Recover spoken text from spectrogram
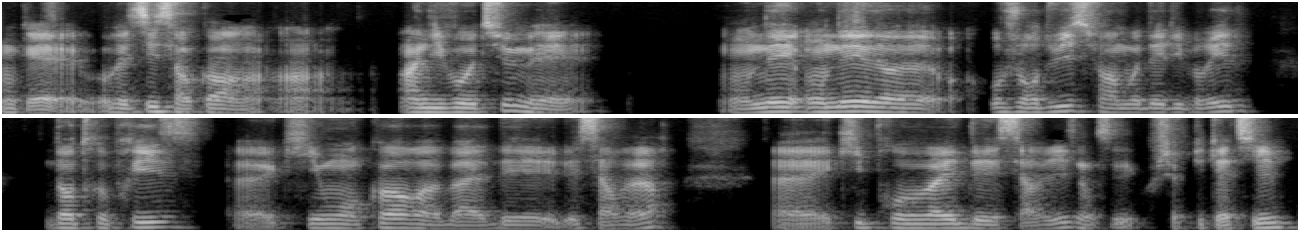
Donc, euh, c'est encore un, niveau au-dessus, mais on est, on est euh, aujourd'hui sur un modèle hybride d'entreprises euh, qui ont encore euh, bah, des, serveurs, qui provident des services, donc c'est des couches applicatives.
